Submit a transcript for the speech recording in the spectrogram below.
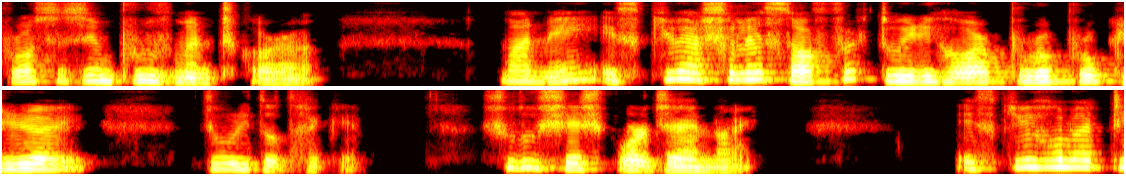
প্রসেস ইমপ্রুভমেন্ট করা। মানে এসকিউ আসলে সফটওয়্যার তৈরি হওয়ার পুরো প্রক্রিয়ায় জড়িত থাকে, শুধু শেষ পর্যায়ে নয়। এসকিউ হলো একটি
